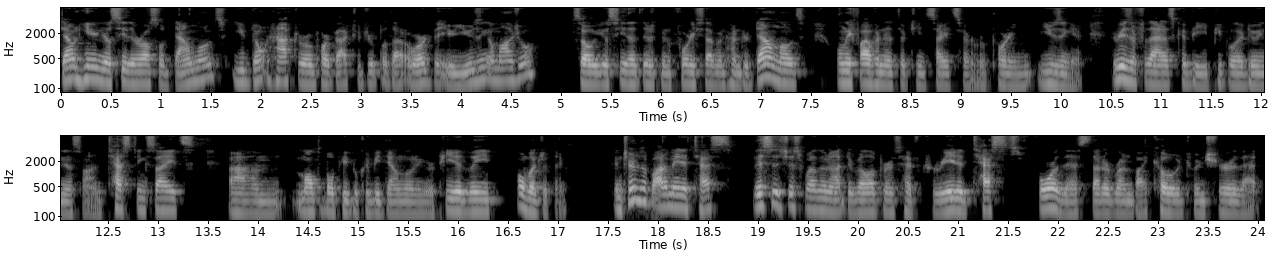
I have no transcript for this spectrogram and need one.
Down here, you'll see there are also downloads. You don't have to report back to Drupal.org that you're using a module. So you'll see that there's been 4,700 downloads, only 513 sites are reporting using it. The reason for that is could be people are doing this on testing sites, um, multiple people could be downloading repeatedly, a whole bunch of things. In terms of automated tests, this is just whether or not developers have created tests for this that are run by code to ensure that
